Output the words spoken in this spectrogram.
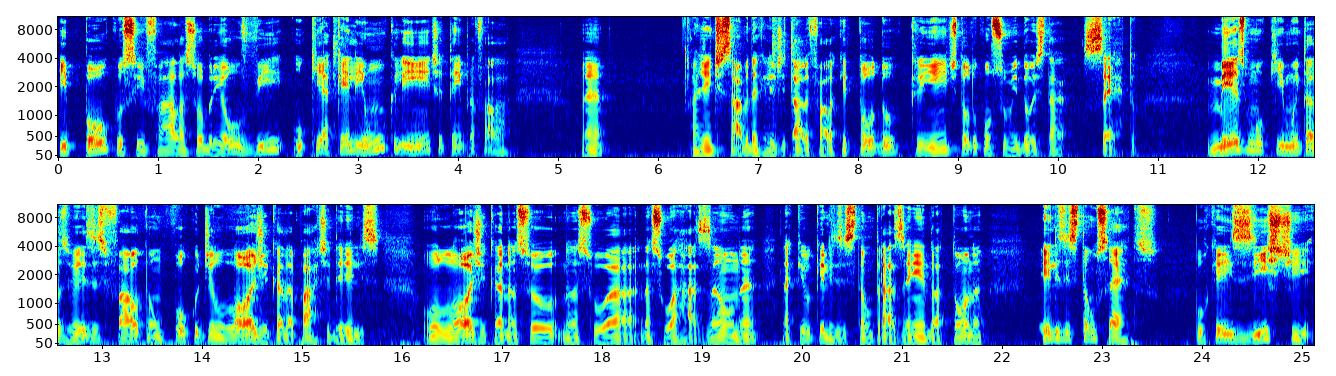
e pouco se fala sobre ouvir o que aquele um cliente tem para falar, né? A gente sabe daquele ditado que fala que todo cliente, todo consumidor está certo. Mesmo que muitas vezes falta um pouco de lógica da parte deles, ou lógica na sua, na sua, na sua razão, né? naquilo que eles estão trazendo à tona, eles estão certos. Porque existe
